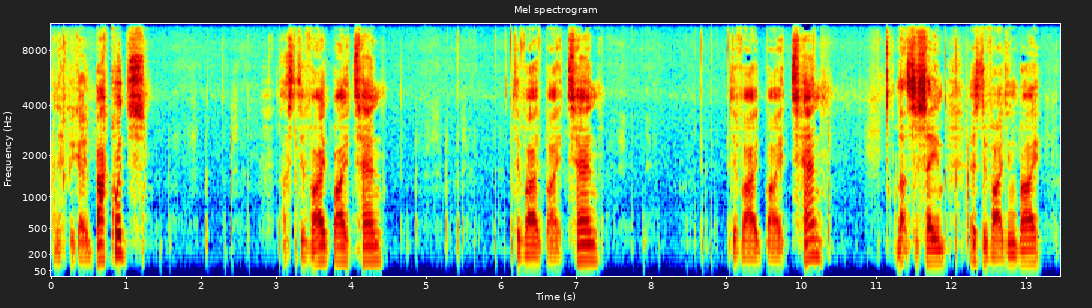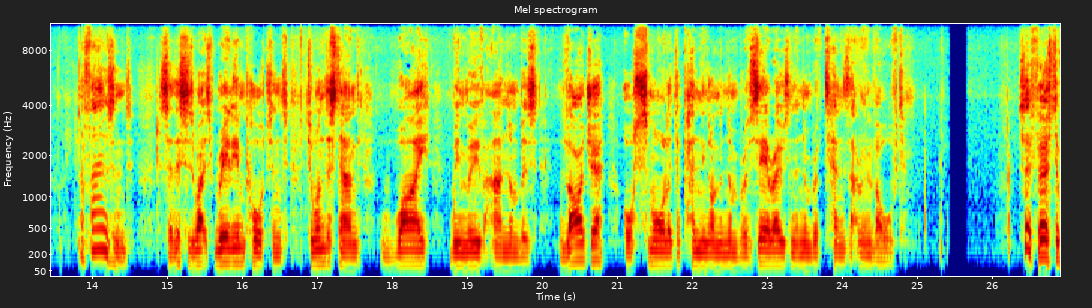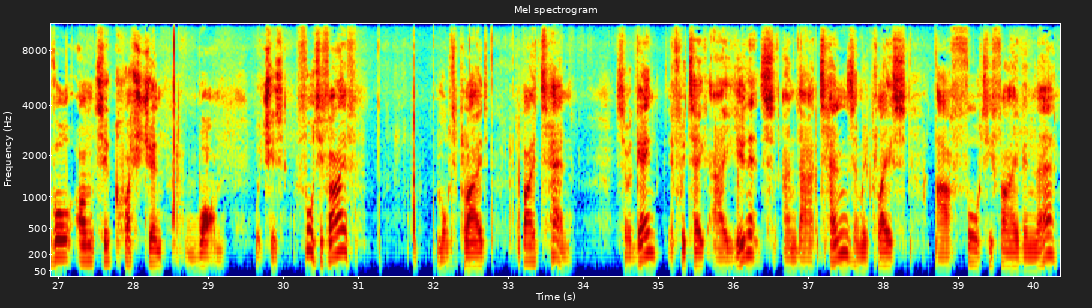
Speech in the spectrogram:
And if we go backwards, that's divide by 10, divide by 10, divide by 10. That's the same as dividing by a thousand. So this is why it's really important to understand why we move our numbers larger or smaller depending on the number of zeros and the number of tens that are involved. So first of all, on to question one which is 45 multiplied by 10. So again, if we take our units and our tens and we place our 45 in there,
